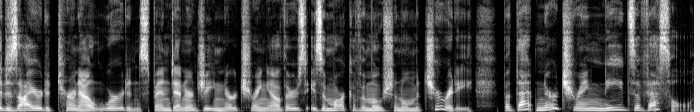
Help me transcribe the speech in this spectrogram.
The desire to turn outward and spend energy nurturing others is a mark of emotional maturity, but that nurturing needs a vessel.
